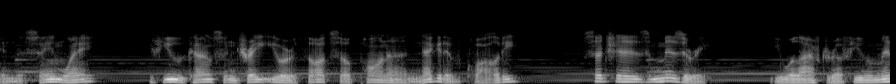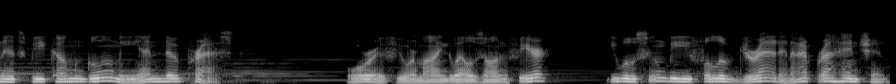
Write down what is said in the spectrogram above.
In the same way, if you concentrate your thoughts upon a negative quality, such as misery, you will after a few minutes become gloomy and depressed. Or if your mind dwells on fear, you will soon be full of dread and apprehension.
